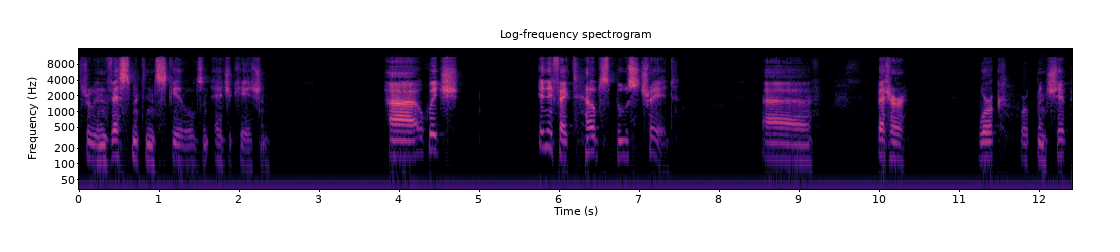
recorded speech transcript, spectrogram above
through investment in skills and education, uh, which in effect helps boost trade. Uh, better work, workmanship,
